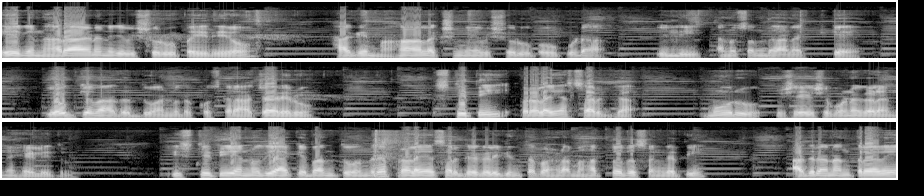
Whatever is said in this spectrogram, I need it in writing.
ಹೇಗೆ ನಾರಾಯಣನಿಗೆ ವಿಶ್ವರೂಪ ಇದೆಯೋ ಹಾಗೆ ಮಹಾಲಕ್ಷ್ಮಿಯ ವಿಶ್ವರೂಪವು ಕೂಡ ಇಲ್ಲಿ ಅನುಸಂಧಾನಕ್ಕೆ ಯೋಗ್ಯವಾದದ್ದು ಅನ್ನೋದಕ್ಕೋಸ್ಕರ ಆಚಾರ್ಯರು ಸ್ಥಿತಿ, ಪ್ರಳಯ, ಸರ್ಗ ಮೂರು ವಿಶೇಷ ಗುಣಗಳನ್ನು ಹೇಳಿದರು. ಈ ಸ್ಥಿತಿ ಅನ್ನೋದು ಯಾಕೆ ಬಂತು ಅಂದ್ರೆ ಪ್ರಳಯ, ಸರ್ಗಗಳಿಗಿಂತ ಬಹಳ ಮಹತ್ವದ ಸಂಗತಿ. ಅದರ ನಂತರವೇ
